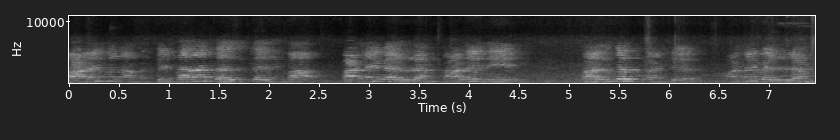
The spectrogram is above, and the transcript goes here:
பனைமரம் நமக்கு என்னதான் தெரியுமா? பனை வெள்ளம் மழை நீர் பல்கள் கண்டு பனை வெள்ளம்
